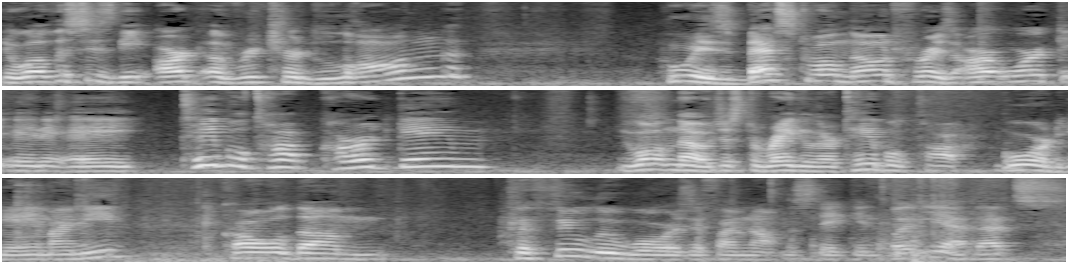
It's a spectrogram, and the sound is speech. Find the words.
well, this is the Art of Richard Luong who is best well known for his artwork in a tabletop card game. Well, no, just a regular tabletop board game, I mean, called um, Cthulhu Wars, if I'm not mistaken. But yeah, that's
